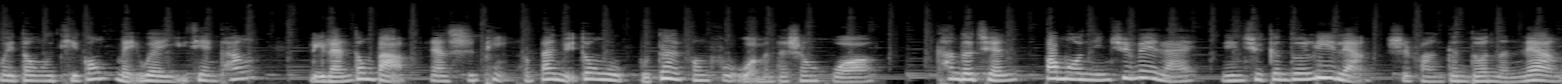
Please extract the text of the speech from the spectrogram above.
为动物提供美味与健康。李兰动宝让食品和伴侣动物不断丰富我们的生活。康德全包膜凝聚未来，凝聚更多力量，释放更多能量。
